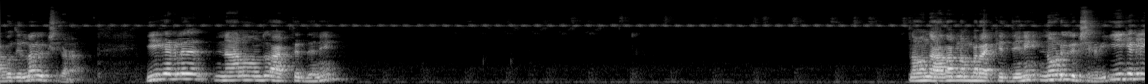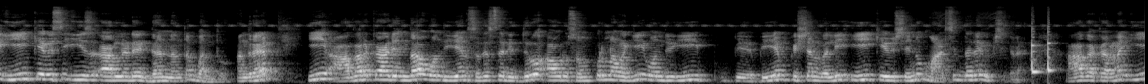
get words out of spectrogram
ಆಗೋದಿಲ್ಲ ವೀಕ್ಷಕರ. ಈಗಾಗಲೇ ನಾನು ಒಂದು ಆಗ್ತಿದ್ದೇನೆ ನಾವೊಂದು ಆಧಾರ್ ನಂಬರ್ ಹಾಕಿದ್ದೀನಿ. ನೋಡಿ ವೀಕ್ಷಕರಿಗೆ ಈಗಾಗಲೇ E K Y C is already done ಅಂತ ಬಂತು. ಅಂದರೆ ಈ ಆಧಾರ್ ಕಾರ್ಡಿಂದ ಒಂದು ಏನು ಸದಸ್ಯರಿದ್ದರು ಅವರು ಸಂಪೂರ್ಣವಾಗಿ ಒಂದು ಈ ಪಿ ಎಂ ಕಿಶನ್ದಲ್ಲಿ ಈ ಕೆ ವಿ ಸಿಯನ್ನು ಮಾಡಿಸಿದ್ದಾರೆ ವೀಕ್ಷಕರೇ. ಆದ ಕಾರಣ E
